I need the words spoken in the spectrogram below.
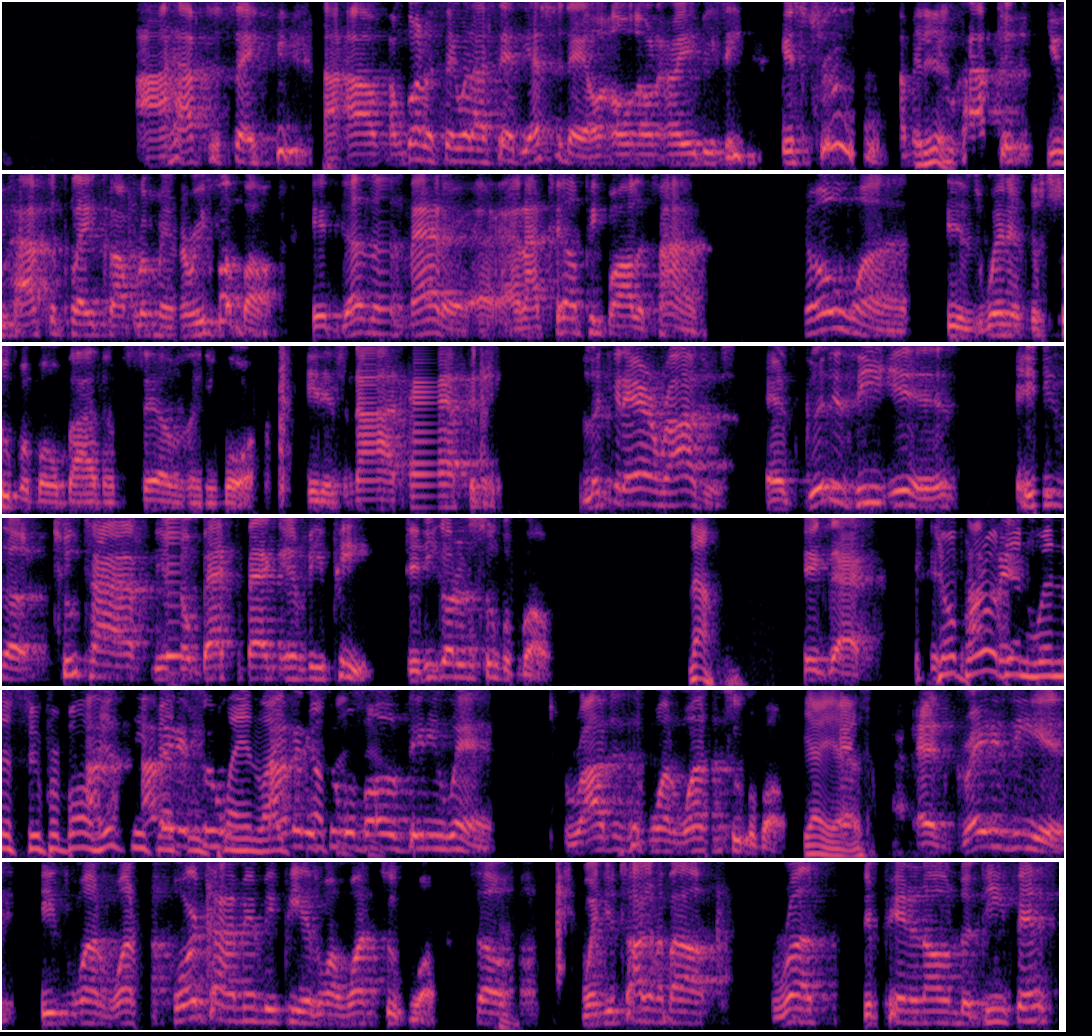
I have to say, I, am going to say what I said yesterday on, on, on ABC. It's true. I mean, you have to you have to play complementary football. It doesn't matter, and I tell people all the time, no one is winning the Super Bowl by themselves anymore. It is not happening. Look at Aaron Rodgers. As good as he is, He's a two-time, you know, back-to-back MVP. Did he go to the Super Bowl? No. Exactly. Joe Burrow many, didn't win the Super Bowl. His defense was Super, playing like How many Super Bowls did he win? Rodgers has won one Super Bowl. Yeah, yeah. As, as great as he is, he's won one four-time MVP has won one Super Bowl. So yeah. when you're talking about Russ depending on the defense,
